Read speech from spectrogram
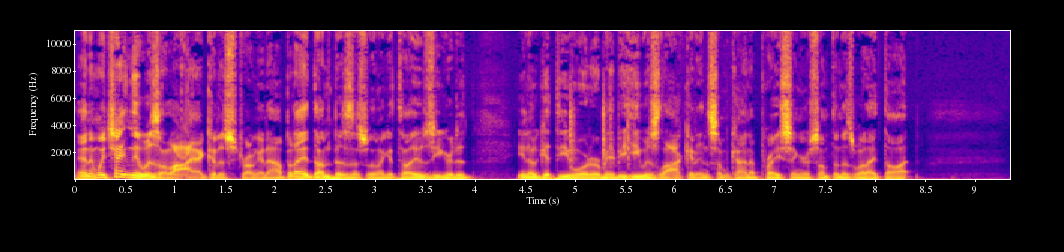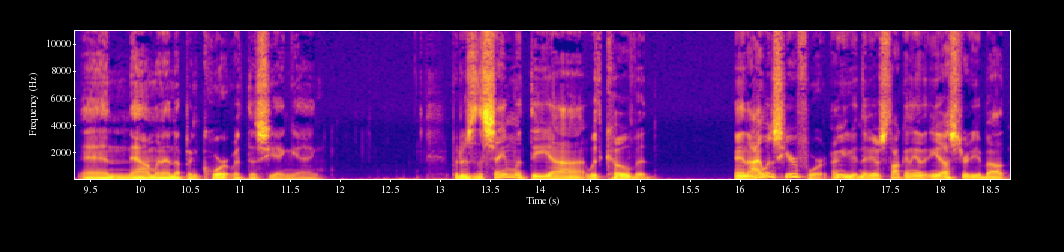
and which I knew was a lie. I could have strung it out, but I had done business with him. I could tell he was eager to, you know, get the order. Maybe he was locking in some kind of pricing or something, is what I thought. And now I'm going to end up in court with this yin yang. But it was the same with the uh, with COVID, and I was here for it. I, mean, I was talking yesterday about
